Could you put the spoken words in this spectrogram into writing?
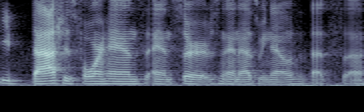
he bashes forehands and serves, and as we know, that's uh,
